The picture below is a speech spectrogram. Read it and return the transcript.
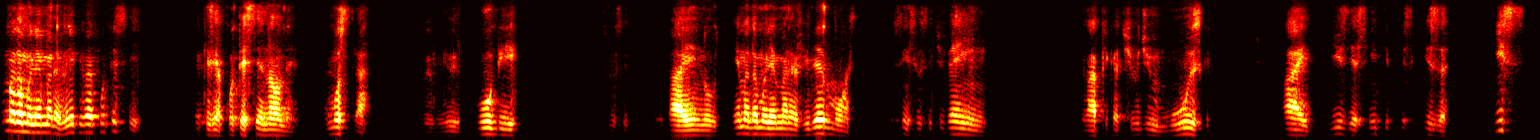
tema da Mulher Maravilha que vai acontecer. Quer dizer, acontecer não, né? Vai mostrar. No YouTube, se você tá aí no tema da Mulher Maravilha, mostra. Assim, se você tiver em um aplicativo de música, Spotify, Deezer, assim, você pesquisa Is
